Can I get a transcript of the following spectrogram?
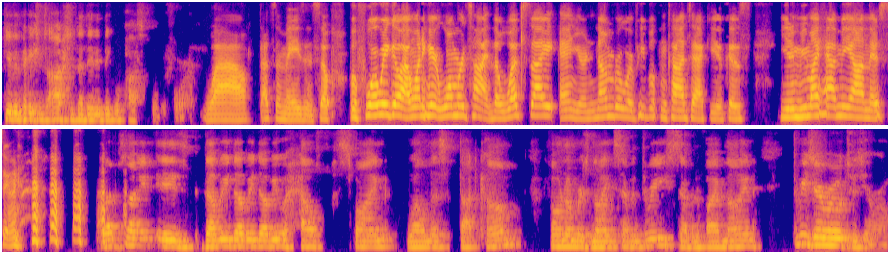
giving patients options that they didn't think were possible before. Wow, that's amazing. So before we go, I want to hear it one more time, the website and your number where people can contact you because you you might have me on there soon. Website is www.healthspinewellness.com. Phone number is 973-759-3020.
